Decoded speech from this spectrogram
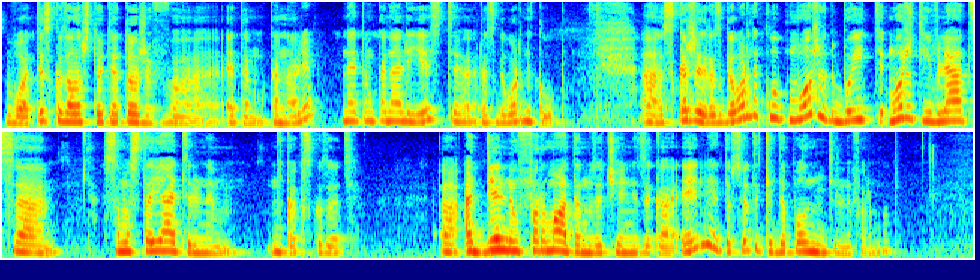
Вот, ты сказала, что у тебя тоже в этом канале, на этом канале есть разговорный клуб. А, скажи, разговорный клуб может быть, может являться самостоятельным, ну как сказать, а, отдельным форматом изучения языка, или это все-таки дополнительный формат?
